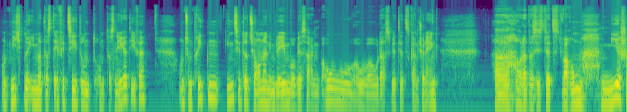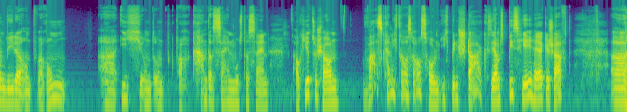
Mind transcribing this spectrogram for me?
und nicht nur immer das Defizit und, und das Negative. Und zum Dritten in Situationen im Leben, wo wir sagen, wow, wow, wow, das wird jetzt ganz schön eng. Äh, oder das ist jetzt, warum mir schon wieder und warum äh, ich und, und kann das sein, muss das sein. Auch hier zu schauen, was kann ich daraus rausholen? Ich bin stark. Sie haben es bis hierher geschafft. Äh,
